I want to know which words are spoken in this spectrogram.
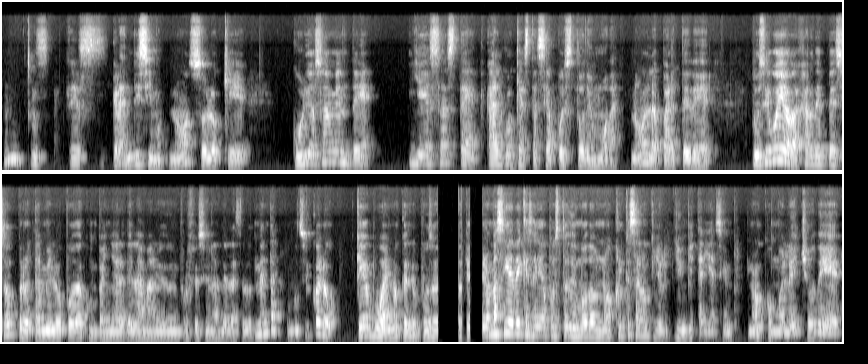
Mm, es, grandísimo, ¿no? Solo que curiosamente, y es hasta algo que hasta se ha puesto de moda, ¿no? La parte de, pues sí voy a bajar de peso, pero también lo puedo acompañar de la mano de un profesional de la salud mental, como un psicólogo. Qué bueno que se puso pero más allá de que se haya puesto de moda o no, creo que es algo que yo, invitaría siempre, ¿no? Como el hecho de,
